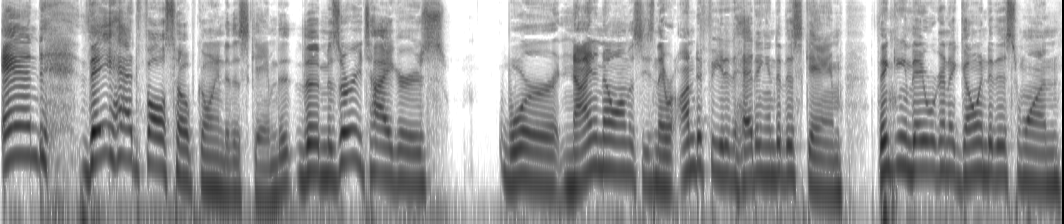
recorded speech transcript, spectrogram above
And they had false hope going into this game. The, the Missouri Tigers were 9 0 on the season. They were undefeated heading into this game, thinking they were going to go into this one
